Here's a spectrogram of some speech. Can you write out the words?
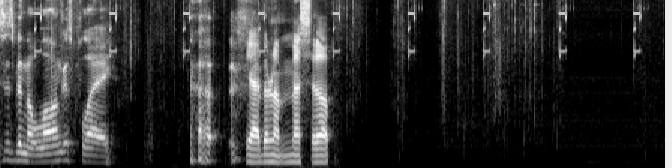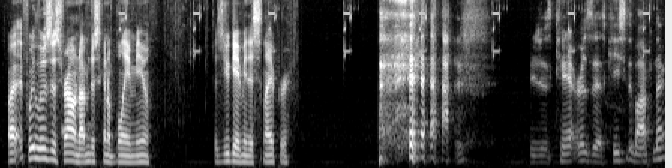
This has been the longest play. Yeah, I better not mess it up. But if we lose this round, I'm just gonna blame you. Because you gave me the sniper. you just can't resist. Can you see the bomb from there?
